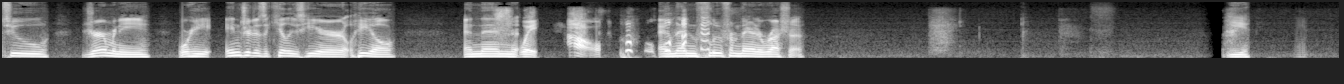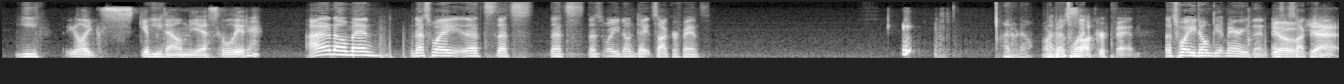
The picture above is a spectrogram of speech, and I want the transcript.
to Germany, where he injured his Achilles heel, heel, and then Wait, how? and then flew from there to Russia. Yeah, yeah. You like skip Yeah. down the escalator? I don't know, man. That's why. That's that's that's that's why you don't date soccer fans. I don't know. Or I'm a that's why. soccer fan. That's why you don't get married then. as a Yo, soccer yeah, fan.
